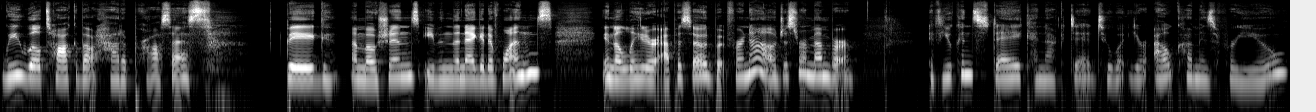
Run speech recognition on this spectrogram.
We will talk about how to process big emotions, even the negative ones, in a later episode. But for now, just remember if you can stay connected to what your outcome is for you,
